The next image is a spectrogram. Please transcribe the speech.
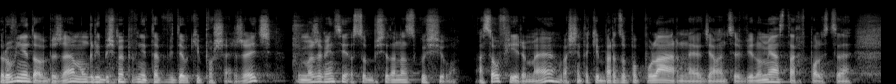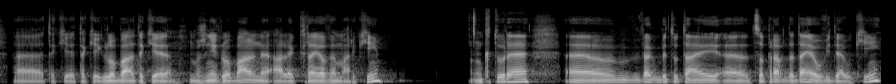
równie dobrze moglibyśmy pewnie te widełki poszerzyć i może więcej osób by się do nas zgłosiło. A są firmy, właśnie takie bardzo popularne, działające w wielu miastach w Polsce, takie, takie globalne, takie może nie globalne, ale krajowe marki, które e, jakby tutaj e, co prawda dają widełki,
